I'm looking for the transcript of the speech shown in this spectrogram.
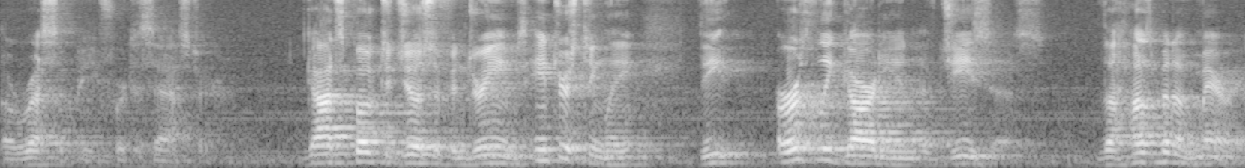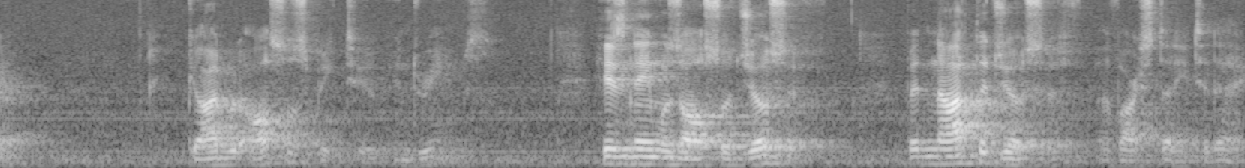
a recipe for disaster. God spoke to Joseph in dreams. Interestingly, the earthly guardian of Jesus, the husband of Mary, God would also speak to in dreams. His name was also Joseph, but not the Joseph of our study today.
